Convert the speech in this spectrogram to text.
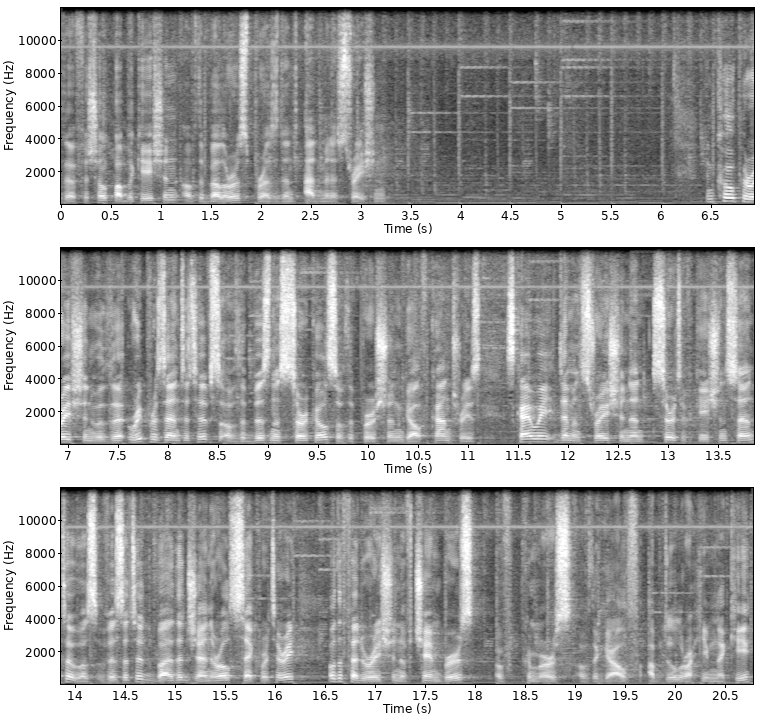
the official publication of the Belarus President Administration. In cooperation with the representatives of the business circles of the Persian Gulf countries, Skyway Demonstration and Certification Center was visited by the General Secretary of the Federation of Chambers of Commerce of the Gulf, Abdul Rahim Naki,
